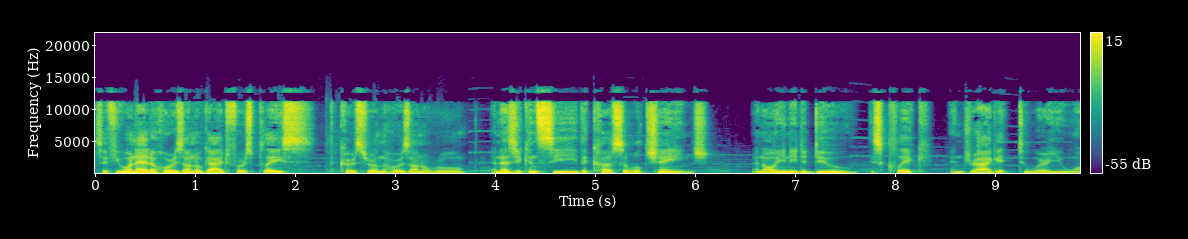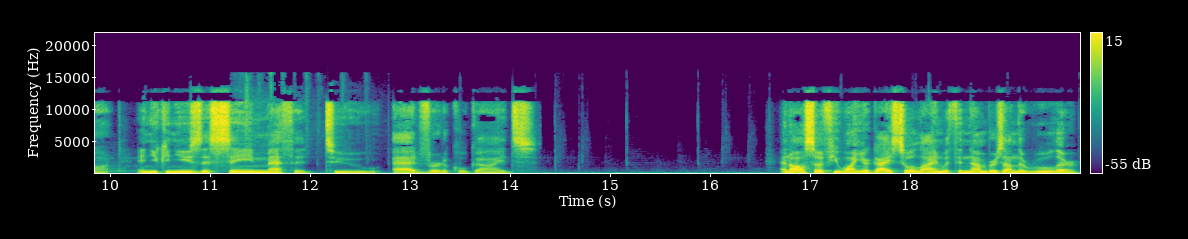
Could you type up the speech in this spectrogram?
So if you want to add a horizontal guide first place, the cursor on the horizontal rule, and as you can see, the cursor will change. And all you need to do is click and drag it to where you want. And you can use this same method to add vertical guides. And also, if you want your guides to align with the numbers on the ruler,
